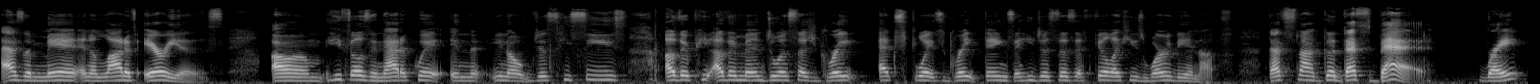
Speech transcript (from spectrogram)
as a man in a lot of areas. Um, he feels inadequate in the, you know, just he sees other p other men doing such great exploits, great things, and he just doesn't feel like he's worthy enough. That's not good. That's bad, right?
